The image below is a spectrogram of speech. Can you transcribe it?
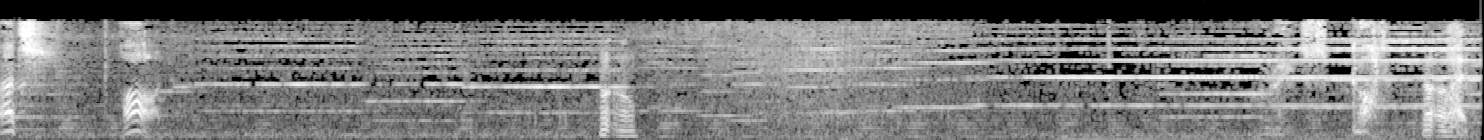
That's odd. Uh-oh. Great Scott. Uh-oh. What?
